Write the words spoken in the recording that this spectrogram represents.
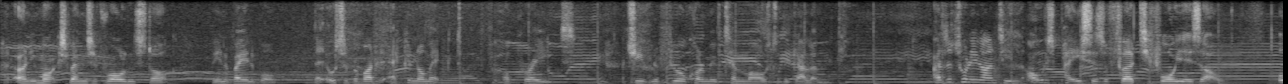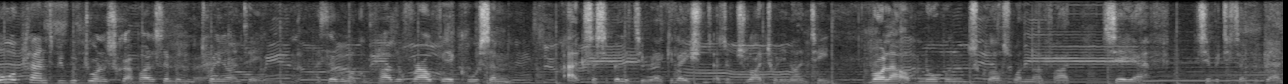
had only more expensive rolling stock been available. They also provided economic to operate, achieving a fuel economy of 10 miles to the gallon. As of 2019, the oldest Pacers are 34 years old. All were planned to be withdrawn and scrapped by December 2019, as they will not comply with rail vehicle accessibility regulations as of July 2019. Rollout of Northern's Class 195 CAF activities up again.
